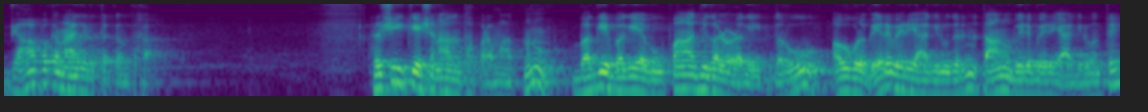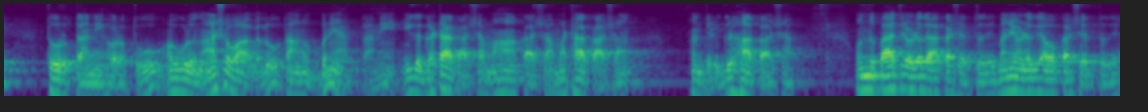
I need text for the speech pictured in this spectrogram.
ವ್ಯಾಪಕನಾಗಿರತಕ್ಕಂತಹ ಋಷಿಕೇಶನಾದಂತಹ ಪರಮಾತ್ಮನು ಬಗೆ ಬಗೆಯ ಉಪಾಧಿಗಳೊಳಗೆ ಇದ್ದರೂ ಅವುಗಳು ಬೇರೆ ಬೇರೆಯಾಗಿರುವುದರಿಂದ ತಾನೂ ಬೇರೆ ಬೇರೆಯಾಗಿರುವಂತೆ ತೋರುತ್ತಾನೆ ಹೊರತು ಅವುಗಳು ನಾಶವಾಗಲು ತಾನೊಬ್ಬನೇ ಆಗ್ತಾನೆ. ಈಗ ಘಟಾಕಾಶ, ಮಹಾಕಾಶ, ಮಠಾಕಾಶ ಅಂತೇಳಿ, ಗೃಹಾಕಾಶ. ಒಂದು ಪಾತ್ರೆಯೊಳಗೆ ಆಕಾಶ ಇರ್ತದೆ, ಮನೆಯೊಳಗೆ ಅವಕಾಶ ಇರ್ತದೆ.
